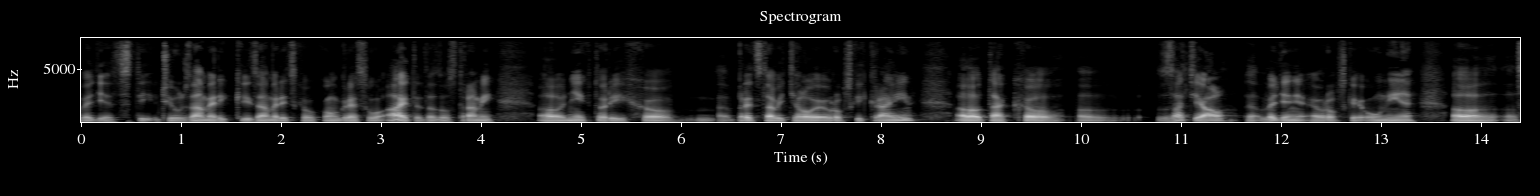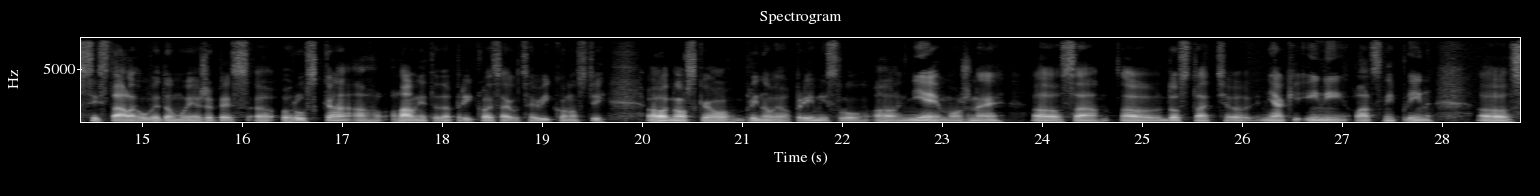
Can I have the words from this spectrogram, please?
vedie či už z Ameriky, z amerického kongresu, aj teda zo strany niektorých predstaviteľov európskych krajín, tak Zatiaľ vedenie Európskej únie e, si stále uvedomuje, že bez e, Ruska a hlavne teda pri klesajúcej výkonnosti e, norského plynového priemyslu nie je možné sa dostať nejaký iný lacný plyn z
